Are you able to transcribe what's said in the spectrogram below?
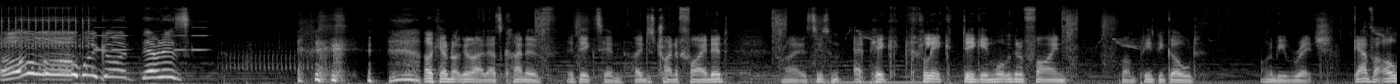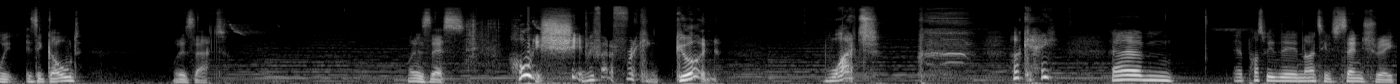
Oh my god, there it is. okay, I'm not gonna lie, that's kind of addicting. Like just trying to find it. Right, let's do some epic click digging. What are we gonna find? Come on, please be gold. I want to be rich. Gather. Oh, is it gold? What is that? What is this? Holy shit, we found a freaking gun! What? okay. Um, possibly the 19th century.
